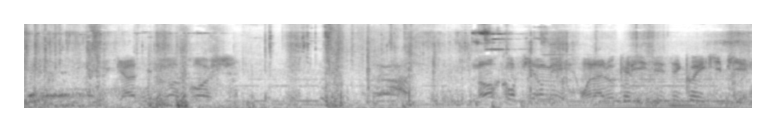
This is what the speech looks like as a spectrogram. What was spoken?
Le gaz se rapproche. Ah, Mort confirmé. On a ses coéquipiers.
